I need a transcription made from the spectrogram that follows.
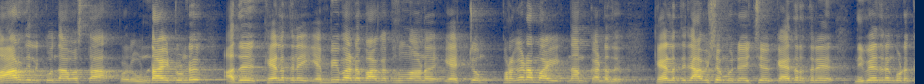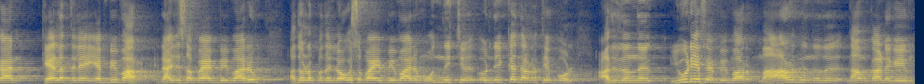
മാറി നിൽക്കുന്ന അവസ്ഥ ഉണ്ടായിട്ടുണ്ട്. അത് കേരളത്തിലെ എം പിമാരുടെ ഭാഗത്തു നിന്നാണ് ഏറ്റവും പ്രകടമായി നാം കണ്ടത്. കേരളത്തിന്റെ ആവശ്യം ഉന്നയിച്ച് കേന്ദ്രത്തിന് നിവേദനം കൊടുക്കാൻ കേരളത്തിലെ എം പിമാർ രാജ്യസഭാ എം പിമാരും അതോടൊപ്പം തന്നെ ലോക്സഭാ എം പിമാരും ഒന്നിച്ച് ഒരു നീക്കം നടത്തിയപ്പോൾ അതിൽ നിന്ന് യു ഡി എഫ് എം പിമാർ മാറി നിന്നത് നാം കാണുകയും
